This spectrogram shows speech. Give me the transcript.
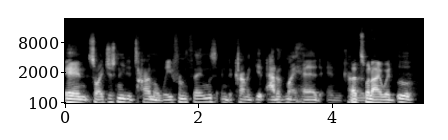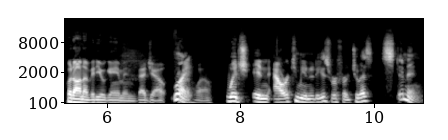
And so I just needed time away from things and to kind of get out of my head and kind That's of when I would ugh, put on a video game and veg out. For Right. A while. which in our community is referred to as stimming.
